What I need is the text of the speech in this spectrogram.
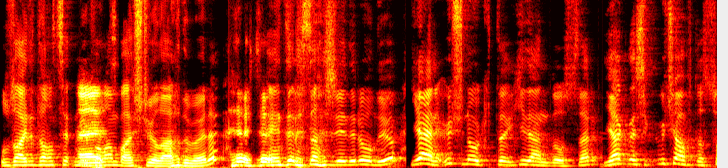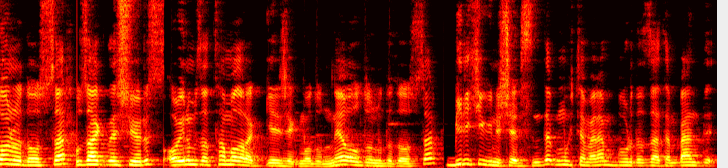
uzayda dans etmeye Evet. falan başlıyorlardı böyle. Evet, evet. Enteresan şeyleri oluyor. Yani 3.2'den dostlar yaklaşık 3 hafta sonra dostlar uzaklaşıyoruz. Oyunumuza tam olarak gelecek modun ne olduğunu da dostlar 1-2 gün içerisinde muhtemelen burada zaten ben de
